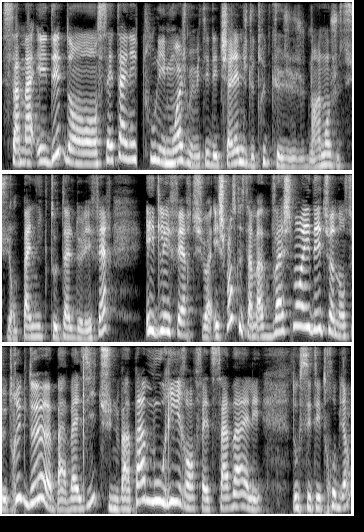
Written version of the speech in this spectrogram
ça m'a aidé dans cette année. Tous les mois, je me mettais des challenges de trucs que je, je- normalement je suis en panique totale de les faire et de les faire, tu vois. Et je pense que ça m'a vachement aidé, tu vois, dans ce truc de bah vas-y, tu ne vas pas mourir en fait, ça va aller. Donc c'était trop bien.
